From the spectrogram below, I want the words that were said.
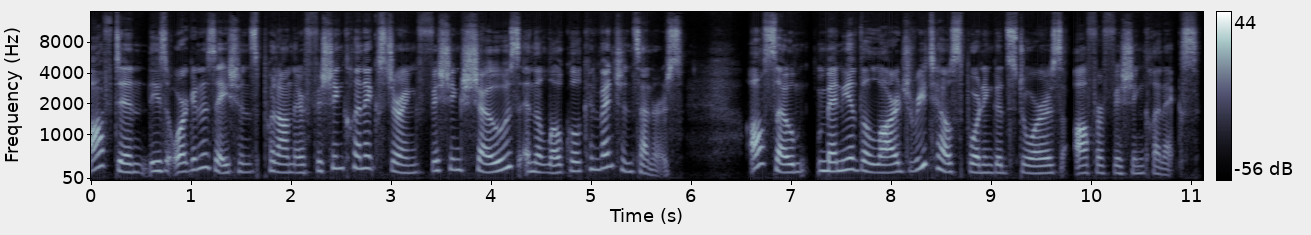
Often, these organizations put on their fishing clinics during fishing shows in the local convention centers. Also, many of the large retail sporting goods stores offer fishing clinics.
